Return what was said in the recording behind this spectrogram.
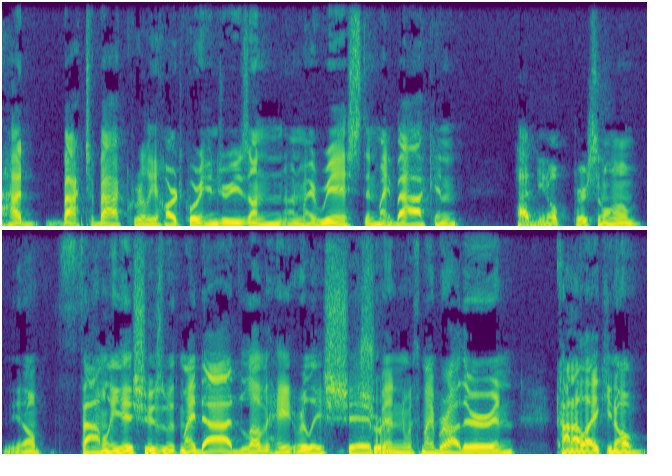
had back to back really hardcore injuries on on my wrist and my back, and had you know personal you know family issues with my dad, love hate relationship, Sure. and with my brother, and kind of like you know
